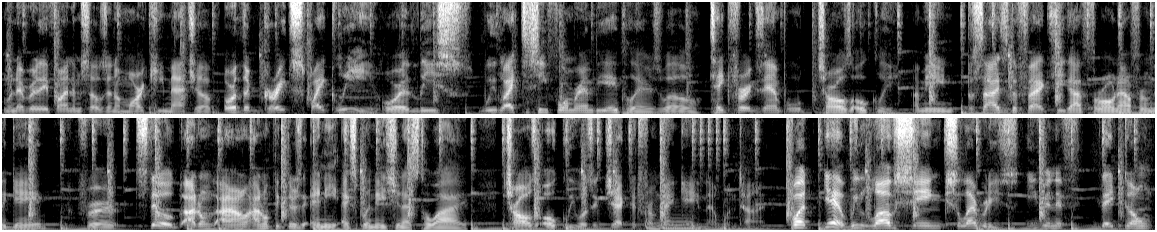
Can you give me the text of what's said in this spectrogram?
whenever they find themselves in a marquee matchup. Or the great Spike Lee, or at least we like to see former NBA players. Well, take for example Charles Oakley. I mean, besides the fact he got thrown out from the game for still I don't I don't I don't think there's any explanation as to why Charles Oakley was ejected from that game that one time. But yeah, we love seeing celebrities, even if they don't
